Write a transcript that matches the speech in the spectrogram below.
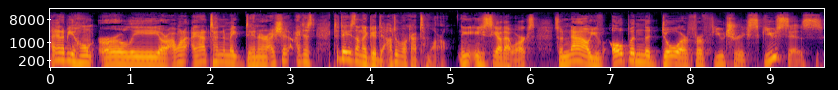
I gotta be home early, or I want, I got time to make dinner. I should, I just, today's not a good day. I'll do workout tomorrow. You, you see how that works? So now you've opened the door for future excuses.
